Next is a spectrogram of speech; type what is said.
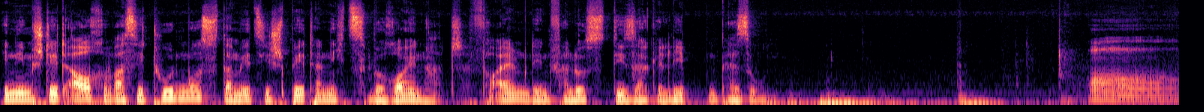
in ihm steht auch, was sie tun muss, damit sie später nichts zu bereuen hat. Vor allem den Verlust dieser geliebten Person. Oh.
